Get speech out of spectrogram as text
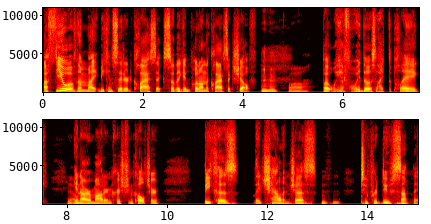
a few of them might be considered classics, so they get put on the classic shelf. Mm-hmm. Wow. But we avoid those like the plague Yeah. in our modern Christian culture because they challenge us hmm to produce something.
